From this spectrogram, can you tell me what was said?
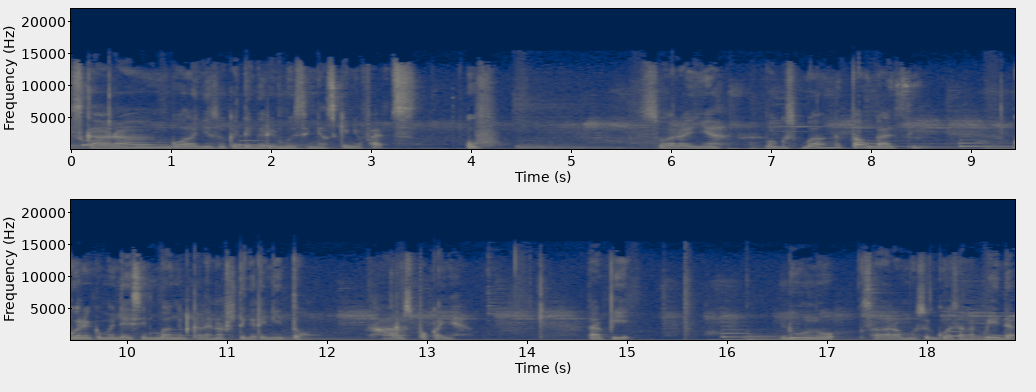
Sekarang gue lagi suka dengerin musiknya Skinny Vibes. Uh suaranya bagus banget tau gak sih? Gue rekomendasiin banget kalian harus dengerin itu. Harus pokoknya. Tapi dulu selera musik gue sangat beda.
